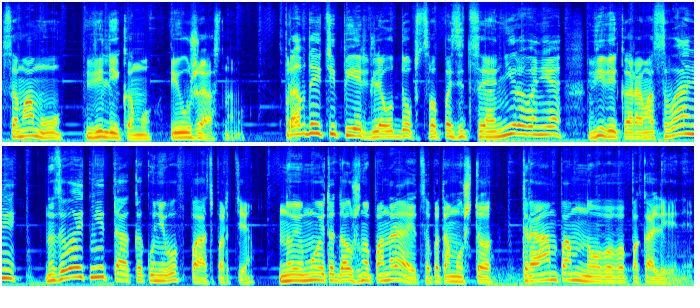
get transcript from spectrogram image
самому великому и ужасному. Правда, и теперь для удобства позиционирования Вивика Рамасвами называют не так, как у него в паспорте. Но ему это должно понравиться, потому что Трампом нового поколения.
